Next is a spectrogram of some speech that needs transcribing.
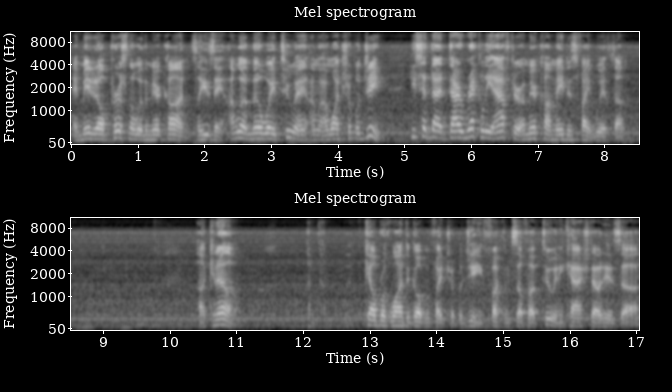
and made it all personal with Amir Khan. So he was saying, I'm going to middleweight too, and I want Triple G. He said that directly after Amir Khan made his fight with um, uh, Canelo. Um, Kell Brook wanted to go up and fight Triple G. He fucked himself up too, and he cashed out his uh,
